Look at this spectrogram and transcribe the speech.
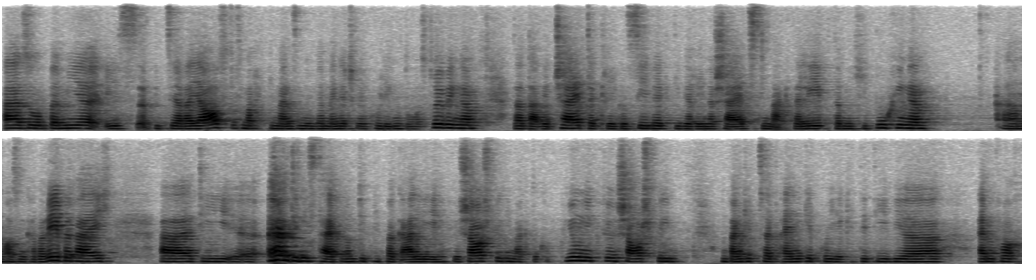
Also bei mir ist Pizzeria Jaus, das mache ich gemeinsam mit meinem Management-Kollegen Thomas Tröbinger, der David Scheidt, der Gregor Seeberg, die Verena Scheitz, die Magda Leb, der Michi Buchinger ähm, aus dem Kabarettbereich, äh, die äh, Denise Teipel und die Pipa Galli für Schauspiel, die Magda Kopjunik für Schauspiel. Und dann gibt es halt einige Projekte, die wir einfach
